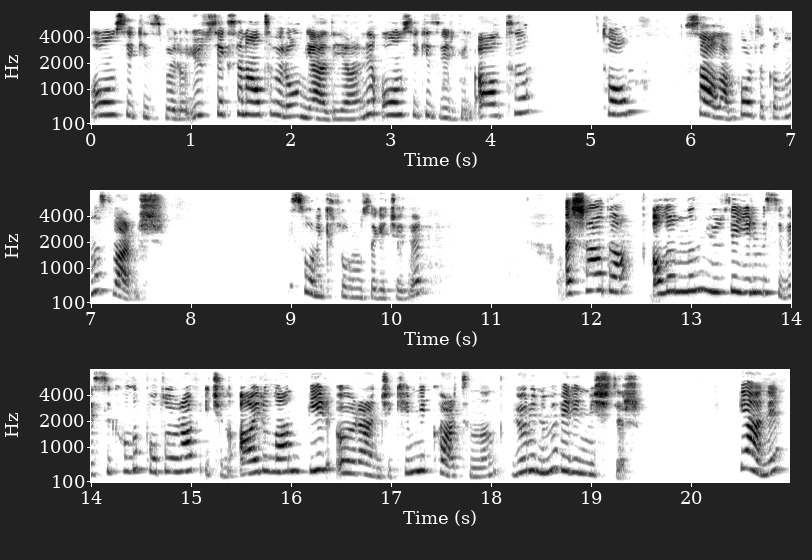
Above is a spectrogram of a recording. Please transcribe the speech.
18 bölü 186 bölü 10 geldi yani. 18,6 ton sağlam portakalımız varmış. Bir sonraki sorumuza geçelim. Aşağıda alanının %20'si vesikalı fotoğraf için ayrılan bir öğrenci kimlik kartının görünümü verilmiştir. Yani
